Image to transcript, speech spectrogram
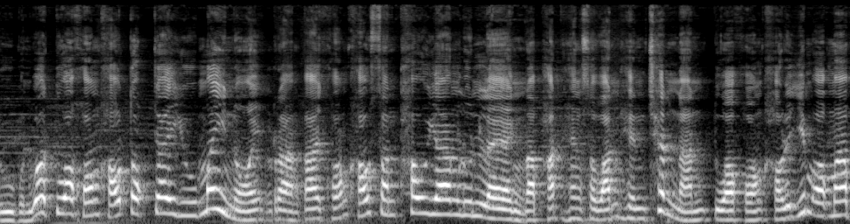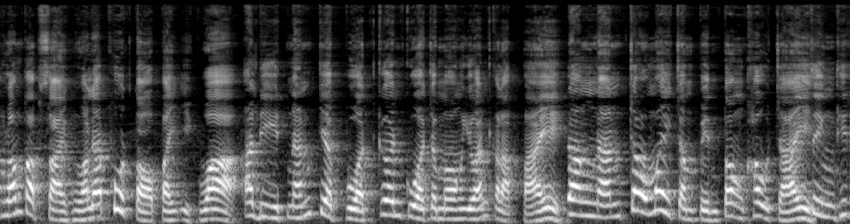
ดูเหมือนว่าตัวของเขาตกใจอยู่ไม่น้อย ร่างกายของเขาสั่นเทาอย่างรุนแรงระพัดแห่งสวรรค์เห็นเช่นนั้น ตัวของเขาได้ยิ้มออกมาพร้อมกับสายหัวและพูดต่อไปอีกว่า อดีตนั้นเจ็บปวดเกินกว่าจะมองย้อนกลับไป ดังนั้นเจ้าไม่จำเป็นต้องเข้าใจ สิ่งที่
